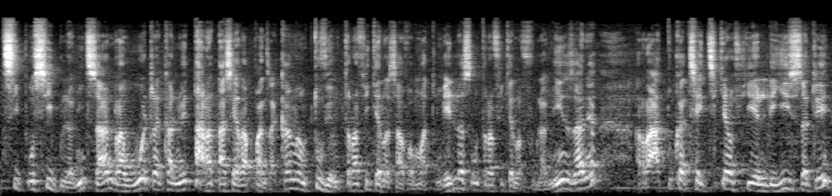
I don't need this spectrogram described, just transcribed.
Tsy possible mihitsy izany raha ohatra ka ny hoe taratasy ara-panjakana mitovy amin'ny trafikana zava-mahadomelina sy ny trafikana volamena izany raha toa ka tsy haintsika ny fiain'ilay izy satria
